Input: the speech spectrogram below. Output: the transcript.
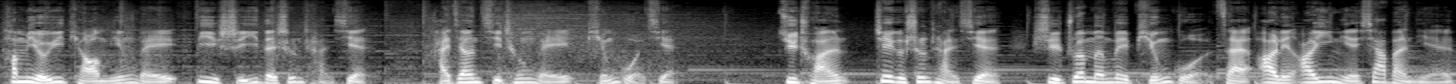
他们有一条名为 B 十一的生产线，还将其称为“苹果线”。据传，这个生产线是专门为苹果在二零二一年下半年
